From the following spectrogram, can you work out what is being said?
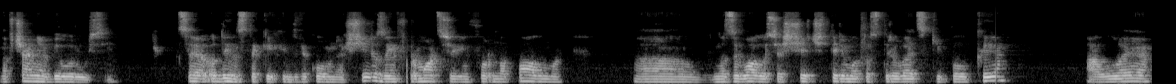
навчання в Білорусі. Це один з таких ідентифікованих ще за інформацією Інформнапалм. Називалося ще чотири мотострілецькі полки, але е,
